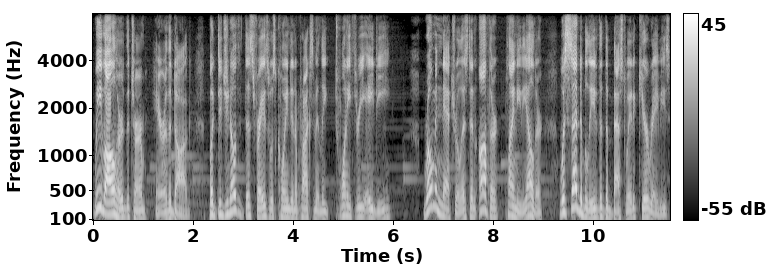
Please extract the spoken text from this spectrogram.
We've all heard the term hair of the dog But did you know that this phrase was coined in approximately 23 AD Roman naturalist and author Pliny the Elder was said to believe that the best way to cure rabies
